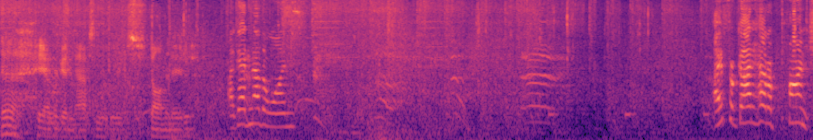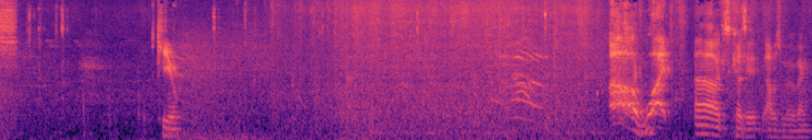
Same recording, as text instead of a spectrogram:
yeah, we're getting absolutely dominated. I got another one. I forgot how to punch. Q. Oh, what? Oh, it's because I was moving.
